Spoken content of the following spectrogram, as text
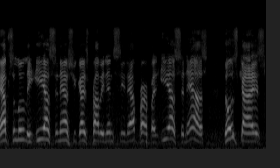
Absolutely, ES&S. You guys probably didn't see that part, but ES&S, those guys,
